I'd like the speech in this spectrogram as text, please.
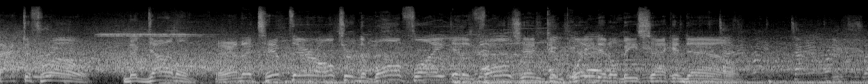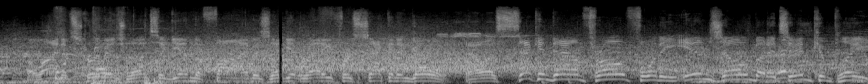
Back to throw. McDonald. And the tip there altered the ball flight, and it falls incomplete. It'll be second down. The line of scrimmage once again the five as they get ready for second and goal. Now a second down throw for the end zone, but it's incomplete.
